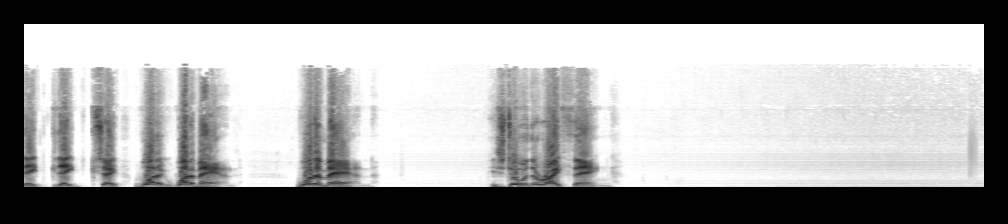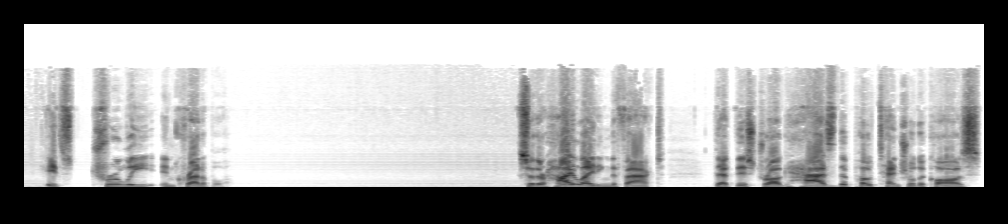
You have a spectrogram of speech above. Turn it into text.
they'd say, "What a what a man, what a man." He's doing the right thing. It's truly incredible. So they're highlighting the fact that this drug has the potential to cause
